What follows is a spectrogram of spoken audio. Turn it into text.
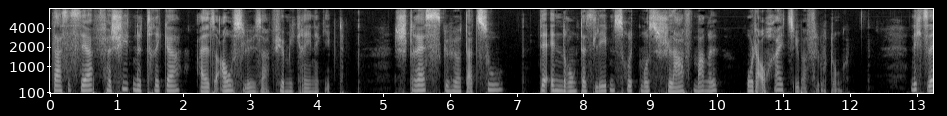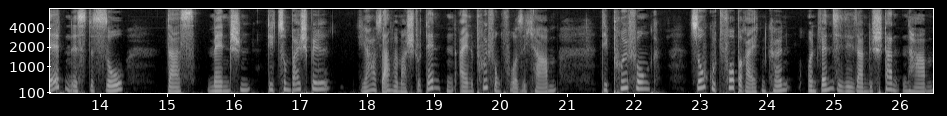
dass es sehr verschiedene Trigger, also Auslöser für Migräne gibt. Stress gehört dazu, der Änderung des Lebensrhythmus, Schlafmangel oder auch Reizüberflutung. Nicht selten ist es so, dass Menschen, die zum Beispiel ja, sagen wir mal Studenten eine Prüfung vor sich haben, die Prüfung so gut vorbereiten können und wenn sie sie dann bestanden haben,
